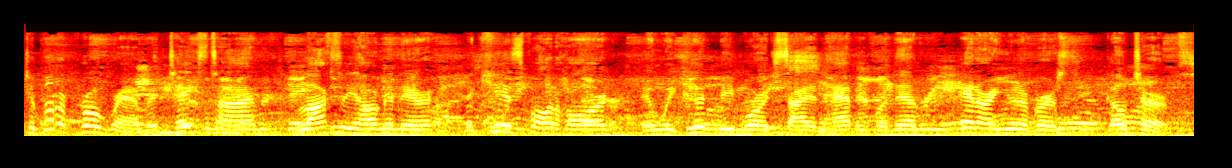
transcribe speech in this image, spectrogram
to build a program. It takes time. Locksley hung in there. The kids fought hard, and we couldn't be more excited and happy for them and our university. Go Terps!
